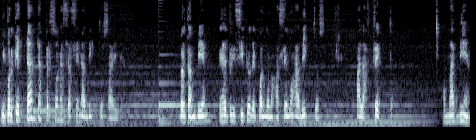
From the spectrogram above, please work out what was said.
y por qué tantas personas se hacen adictos a ellas. Pero también es el principio de cuando nos hacemos adictos al afecto, o más bien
